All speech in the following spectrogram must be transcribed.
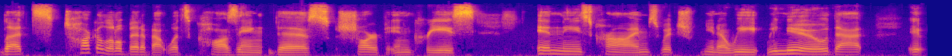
Let's talk a little bit about what's causing this sharp increase in these crimes, which, you know, we, we knew that it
